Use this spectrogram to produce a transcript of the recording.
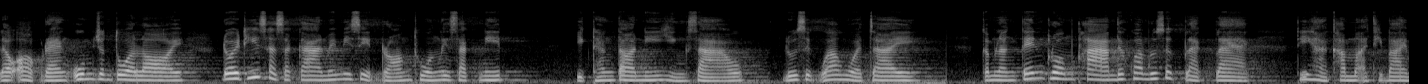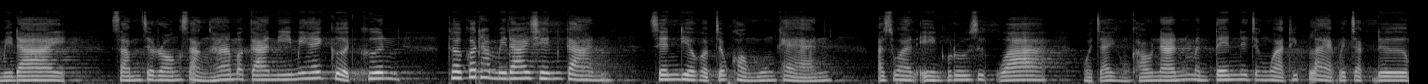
แล้วออกแรงอุ้มจนตัวลอย โดยที่ศาสการไม่มีสิทธิ์ร้องทวงเลยสักนิด อีกทั้งตอนนี้หญิงสาว รู้สึกว่าหัวใจกำลังเต้นโครมคลามด้วยความรู้สึกแปลกๆ ที่หาคำมาอธิบายไม่ได้ ซ้ำจะร้องสั่งห้ามอาการนี้ไม่ให้เกิดขึ้น เธอก็ทำไม่ได้เช่นกัน เช่นเดียวกับเจ้าของวงแขน อสวานเองก็รู้สึกว่า หัวใจของเขานั้นมันเต้นในจังหวะที่แปลกไปจากเดิม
